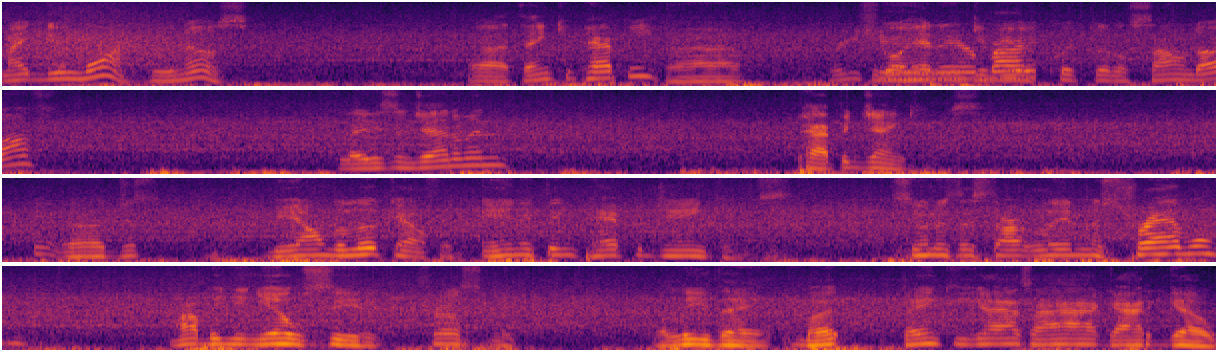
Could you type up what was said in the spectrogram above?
might do more. Who knows? Uh, thank you, Pappy. Uh, appreciate Go ahead and everybody. give you a quick little sound off. Ladies and gentlemen, Pappy Jenkins. uh, just be on the lookout for anything Pappy Jenkins. As soon as they start letting us travel, I'll be in your city. Trust me. Believe that. But thank you guys. I gotta go.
